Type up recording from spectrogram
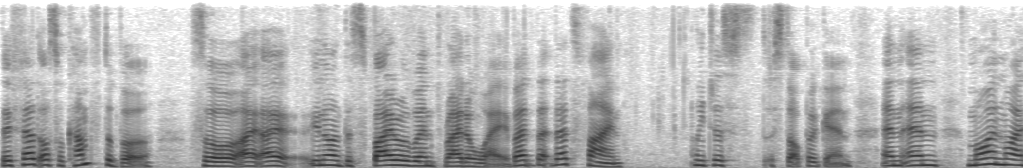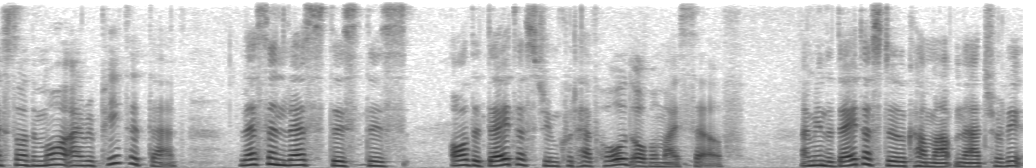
They felt also comfortable. So I, I you know, the spiral went right away, but th that's fine. We just stop again. And, and more and more I saw, the more I repeated that, less and less this, this, all the data stream could have hold over myself. I mean, the data still come up naturally,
